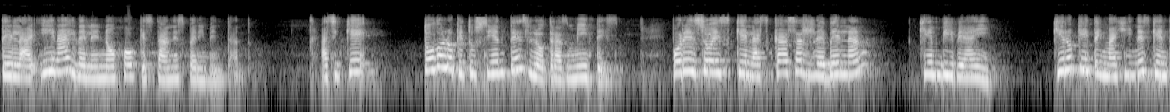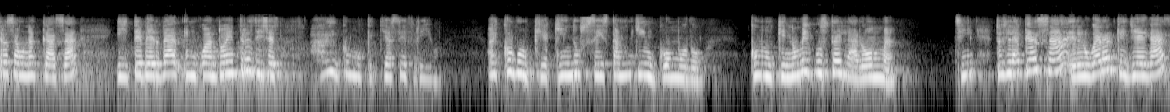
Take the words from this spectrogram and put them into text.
de la ira y del enojo que están experimentando. Así que todo lo que tú sientes lo transmites. Por eso es que las casas revelan quién vive ahí. Quiero que te imagines que entras a una casa y de verdad, en cuanto entras dices, ay, como que aquí hace frío. Ay, como que aquí no sé, está muy incómodo. Como que no me gusta el aroma. ¿Sí? Entonces la casa, el lugar al que llegas,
